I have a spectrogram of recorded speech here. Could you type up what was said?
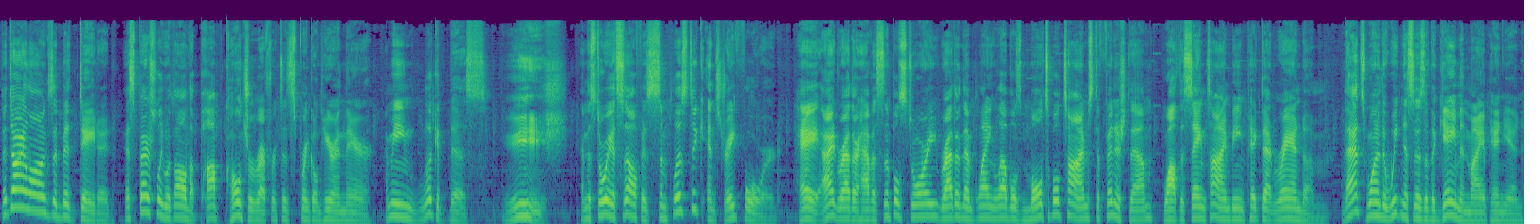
The dialogue's a bit dated, especially with all the pop culture references sprinkled here and there. I mean, look at this. Eesh. And the story itself is simplistic and straightforward. Hey, I'd rather have a simple story rather than playing levels multiple times to finish them, while at the same time being picked at random. That's one of the weaknesses of the game in my opinion.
